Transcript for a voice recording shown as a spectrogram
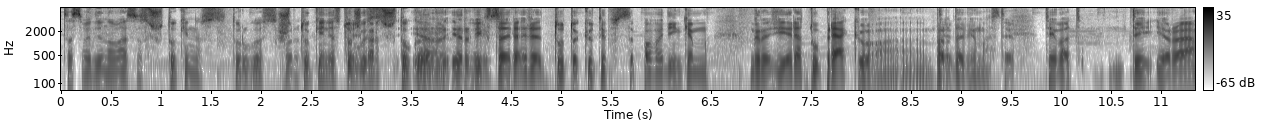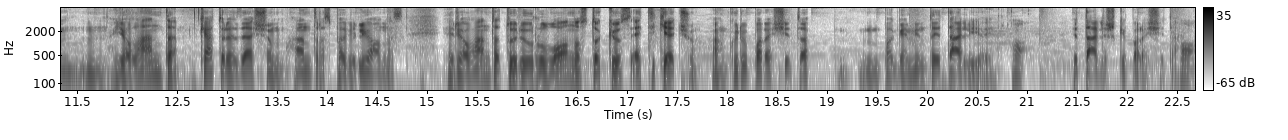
tas vadinamasis štukinis turgus, Štukinis turgus štuką ir, ir vyksta re, re, tų tokių, taip pavadinkim, gražiai retų prekių a, pardavimas. Taip. Tai vad, tai yra mm, Jolanta, 42 paviljonas. Ir Jolanta turi rulonus tokius etikečių, ant kurių parašyta pagaminta Italijoje. O. Itališkai parašyta. O,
